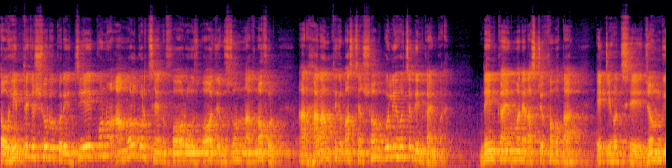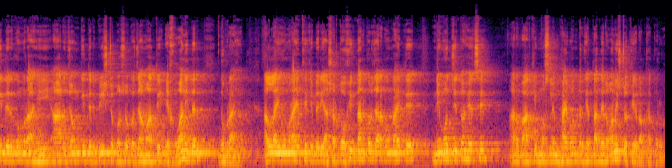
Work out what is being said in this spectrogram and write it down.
তৌহিদ থেকে শুরু করে যে কোনো আমল করছেন, ফরজ অজেব সোননাথ নফল, আর হারাম থেকে বাঁচছেন, সবগুলি হচ্ছে দিন কায়েম করা। দিন কায়েম মানে রাষ্ট্রীয় ক্ষমতা। এটি হচ্ছে জঙ্গিদের গুমরাহি আর জঙ্গিদের পৃষ্ঠপোষক জামাতি এখওয়ানিদের গুমরাহি। আল্লাহ গুমরাহি থেকে বেরিয়ে আসার তৌফিক দান করে যারা গুমরাহিতে নিমজ্জিত হয়েছে। আর বাকি মুসলিম ভাই বোনদেরকে তাদের অনিষ্ট থেকে রক্ষা করুন।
